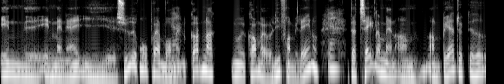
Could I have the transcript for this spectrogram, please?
end, øh, end man er i øh, Sydeuropa, hvor Ja. man godt nok, nu kommer jeg jo lige fra Milano, Ja. der taler man om, om bæredygtighed,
